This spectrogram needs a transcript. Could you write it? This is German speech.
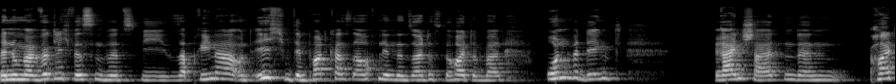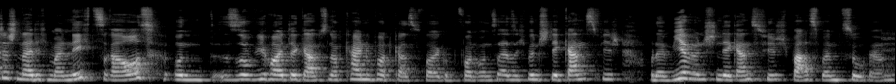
Wenn du mal wirklich wissen willst, wie Sabrina und ich den Podcast aufnehmen, dann solltest du heute mal unbedingt reinschalten, denn heute schneide ich mal nichts raus und so wie heute gab es noch keine Podcast-Folge von uns. Also ich wünsche dir ganz viel, oder wir wünschen dir ganz viel Spaß beim Zuhören.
